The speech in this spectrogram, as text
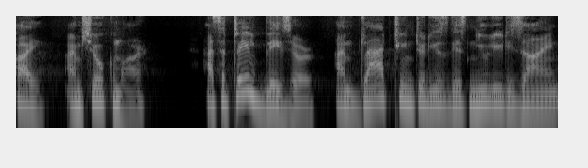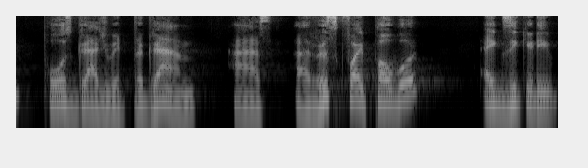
Hi, I'm Kumar. As a trailblazer, I'm glad to introduce this newly designed postgraduate program as a RISC-V powered executive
